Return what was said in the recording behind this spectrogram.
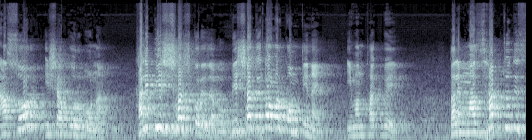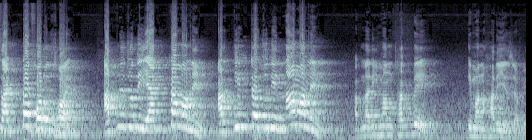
আসর, ঈশা পড়ব না। খালি বিশ্বাস করে যাব। বিশ্বাসে তো আমার কমতি নাই। ইমান থাকবে? তাহলে মাঝহাব যদি চারটা ফরজ হয়, আপনি যদি একটা মানেন আর তিনটা যদি না মানেন, আপনার ইমান থাকবে ইমান হারিয়ে যাবে।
